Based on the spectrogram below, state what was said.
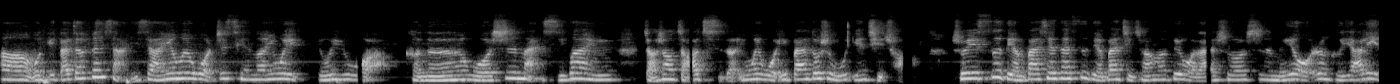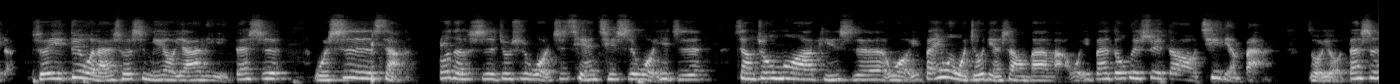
嗯，我给大家分享一下，因为我之前呢，因为由于我可能我是蛮习惯于早上早起的，因为我一般都是五点起床。所以四点半，现在四点半起床呢，对我来说是没有任何压力的。所以对我来说是没有压力。但是我是想说的是，就是我之前其实我一直像周末啊，平时我一般因为我九点上班嘛，我一般都会睡到七点半左右。但是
